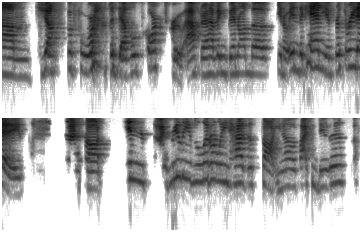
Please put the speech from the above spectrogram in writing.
Um, just before the Devil's Corkscrew, after having been on the, you know, in the canyon for three days, I thought in I really literally had this thought, you know, if I can do this, of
